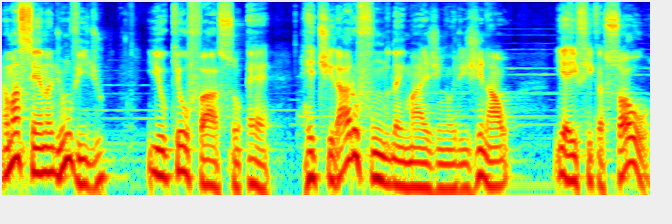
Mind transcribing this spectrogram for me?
É uma cena de um vídeo e o que eu faço é retirar o fundo da imagem original e aí fica só o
